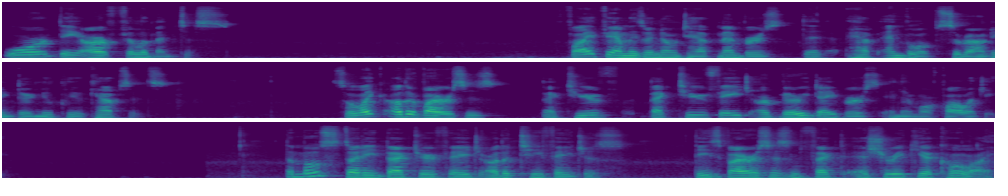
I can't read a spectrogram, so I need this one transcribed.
or they are filamentous. Five families are known to have members that have envelopes surrounding their nucleocapsids. So like other viruses, bacteriophage are very diverse in their morphology. The most studied bacteriophage are the T phages. These viruses infect Escherichia coli,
